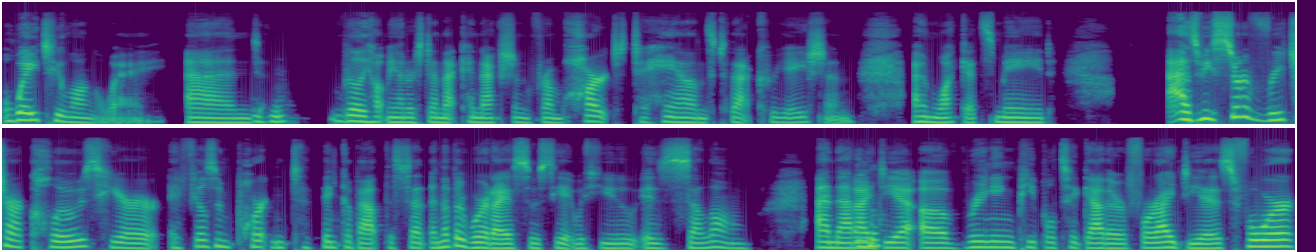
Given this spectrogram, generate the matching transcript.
way too long away and mm-hmm. really helped me understand that connection from heart to hands to that creation and what gets made as we sort of reach our close here, it feels important to think about the set. Another word I associate with you is salon and that mm-hmm. idea of bringing people together for ideas, for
